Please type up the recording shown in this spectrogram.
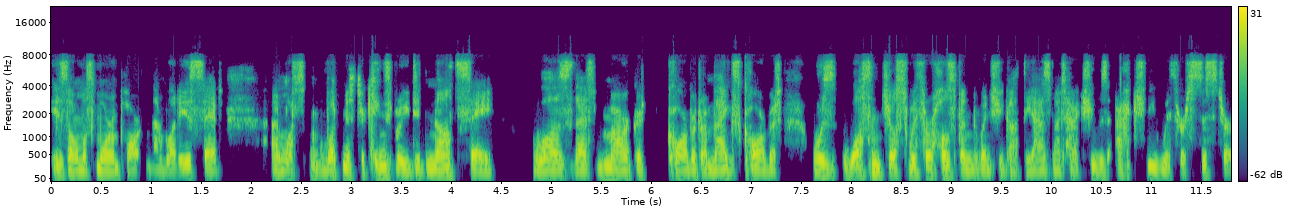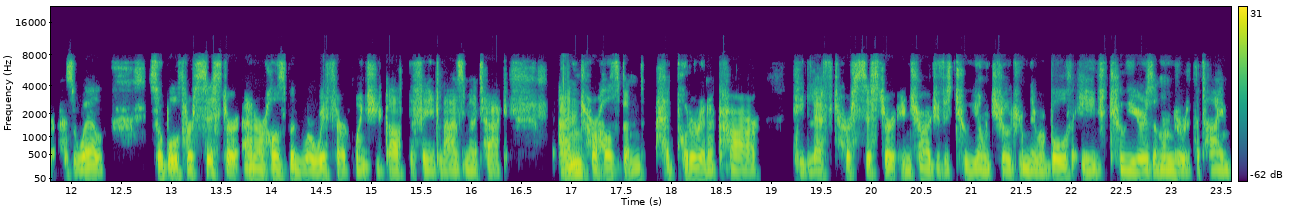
is almost more important than what is said. And what, what Mr. Kingsbury did not say was that Margaret Corbett or Mags Corbett was wasn't just with her husband when she got the asthma attack. She was actually with her sister as well. So both her sister and her husband were with her when she got the fatal asthma attack. And her husband had put her in a car. He'd left her sister in charge of his two young children. They were both aged two years and under at the time.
